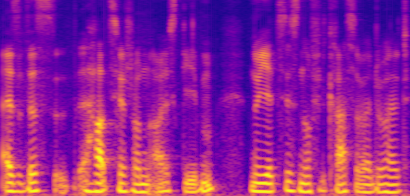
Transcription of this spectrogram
Also das hat es ja schon alles gegeben. Nur jetzt ist es noch viel krasser, weil du halt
